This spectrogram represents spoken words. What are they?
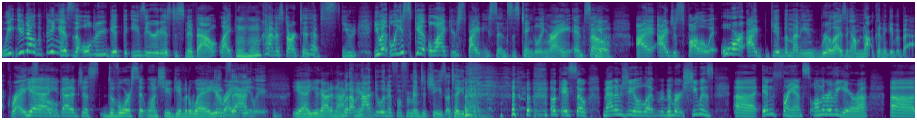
We, you know, the thing is, the older you get, the easier it is to sniff out. Like Mm-hmm. you kind of start to have you, you at least get like your spidey senses tingling, right? And so Yeah. I, I just follow it, or I give the money realizing I'm not going to give it back, right? Yeah, So- you got to just divorce it once you give it away. You're right. exactly. Yeah, you got to not. but I'm not doing it for fermented cheese. I'll tell you that. okay, so Madame Gil, remember, she was uh, in France on the Riviera. Uh,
